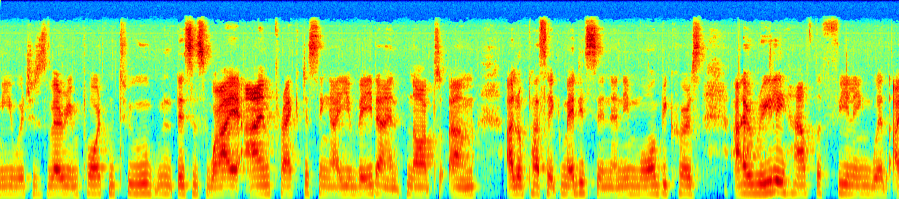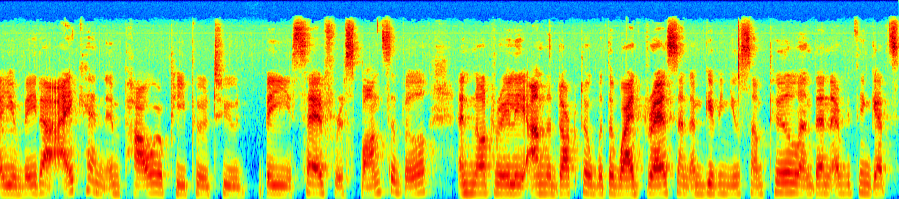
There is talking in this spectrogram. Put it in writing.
me which is very important too. This is why i'm practicing ayurveda and not um, allopathic medicine anymore because i really have the feeling with ayurveda i can empower people to be self-responsible and not really i'm the doctor with the white dress and i'm giving you some pill and then everything gets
